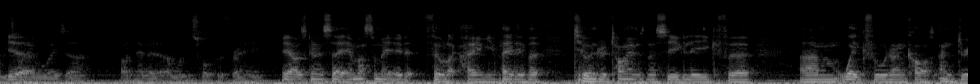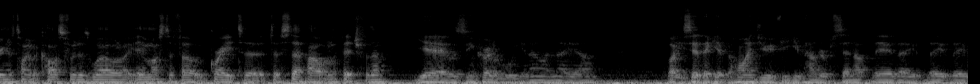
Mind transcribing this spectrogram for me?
which Yeah. I always uh, I'd never I wouldn't swap it for anything. Yeah, I was going to say it must have made it feel like home. You played over 200 times in the Super League for um, Wakefield and Cast, and during your time at Castleford as well. Like it must have felt great to, to step out on the pitch for them. Yeah, it was incredible, you know, and they, um, like you said, they get behind you if you give hundred percent up there. They, they, they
